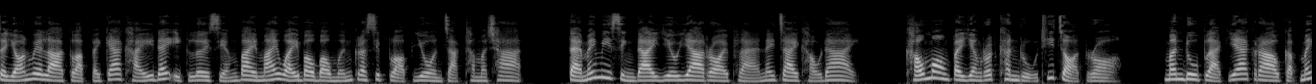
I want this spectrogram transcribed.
จะย้อนเวลากลับไปแก้ไขได้อีกเลยเสียงใบไม้ไหวเบาๆเหมือนกระซิบปลอบโยนจากธรรมชาติ แต่ไม่มีสิ่งใดเยียวยารอยแผลในใจเขาได้ เขามองไปยังรถคันหรูที่จอดรอ มันดูแปลกแยกราวกับไม่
